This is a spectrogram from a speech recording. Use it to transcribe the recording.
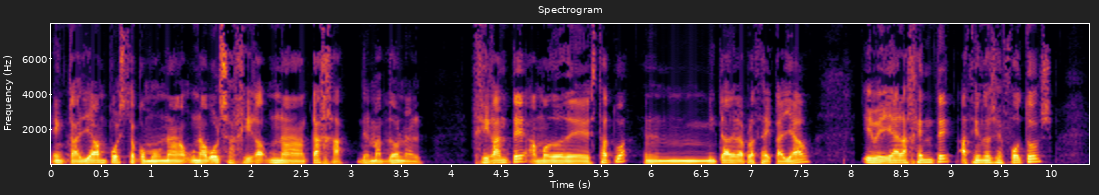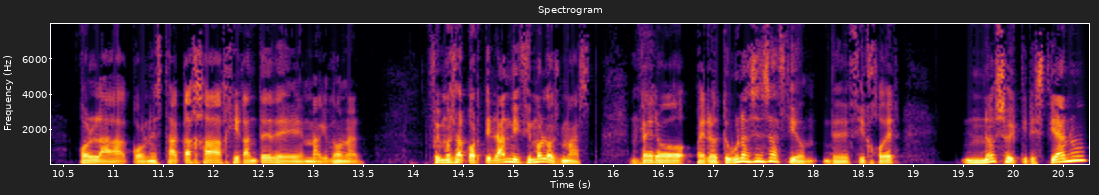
En Callao han puesto como una, una bolsa giga, una caja del McDonald's gigante a modo de estatua en mitad de la plaza de Callao. Y veía a la gente haciéndose fotos con la, con esta caja gigante de McDonald's. Fuimos a Cortiland y hicimos los must. Pero, pero tuve una sensación de decir, joder, no soy cristiano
